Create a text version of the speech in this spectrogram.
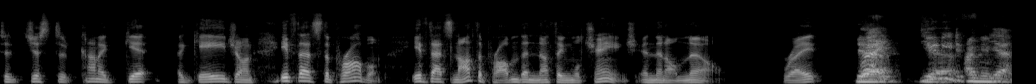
to just to kind of get a gauge on if that's the problem if that's not the problem then nothing will change and then i'll know right yeah, right. You yeah, need to I mean, yeah.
